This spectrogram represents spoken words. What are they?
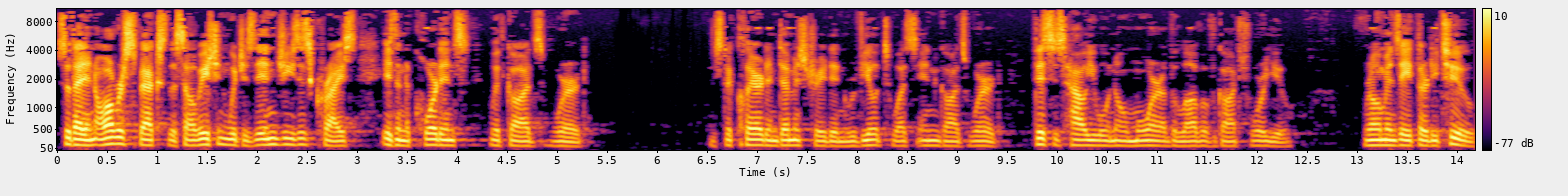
so that in all respects the salvation which is in Jesus Christ is in accordance with God's Word. It's declared and demonstrated and revealed to us in God's Word. This is how you will know more of the love of God for you. Romans 8:32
